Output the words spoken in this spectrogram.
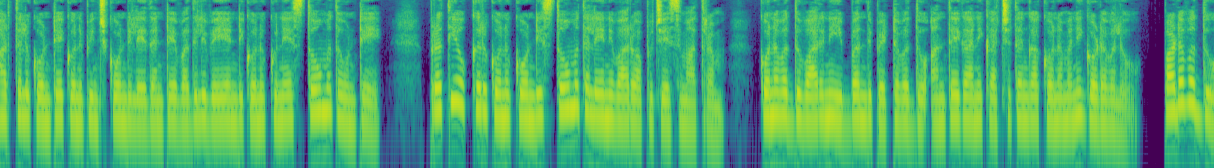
భర్తలు కొంటే కొనిపించుకోండి లేదంటే వదిలివేయండి కొనుక్కునే స్తోమత ఉంటే. ప్రతి ఒక్కరు కొనుక్కోండి స్తోమత లేనివారు అప్పుచేసి మాత్రం. కొనవద్దు వారిని ఇబ్బంది పెట్టవద్దు అంతేగాని ఖచ్చితంగా కొనమని గొడవలు. పడవద్దు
